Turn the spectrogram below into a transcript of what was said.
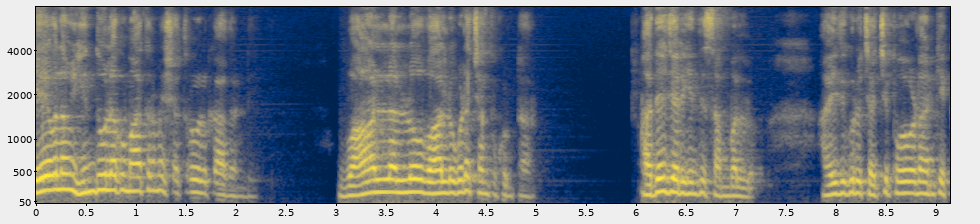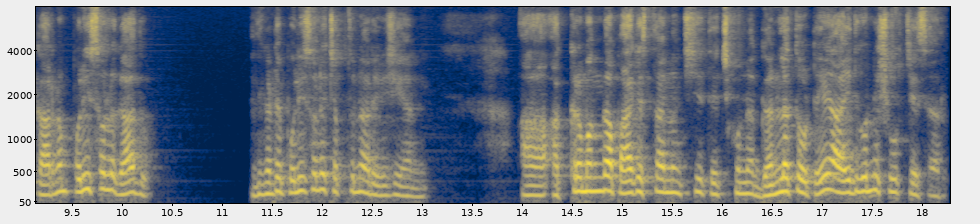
కేవలం హిందువులకు మాత్రమే శత్రువులు కాదండి. వాళ్ళల్లో వాళ్ళు కూడా చంపుకుంటారు. అదే జరిగింది సంబల్లో. ఐదుగురు చచ్చిపోవడానికి కారణం పోలీసు వాళ్ళు కాదు. ఎందుకంటే పోలీసు వాళ్ళే చెప్తున్నారు ఈ విషయాన్ని. ఆ అక్రమంగా పాకిస్తాన్ నుంచి తెచ్చుకున్న గన్లతోటే ఆ ఐదుగురిని షూట్ చేశారు.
